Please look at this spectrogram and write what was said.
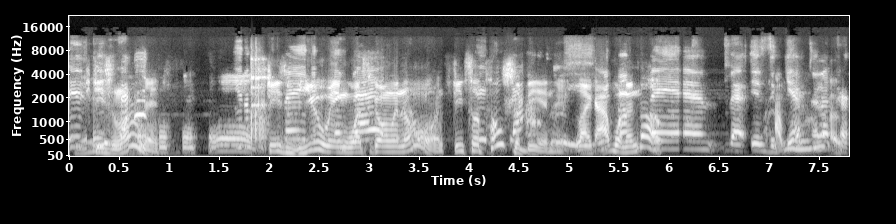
It- She's exactly. learning. You know, She's saying? viewing And what's that- going on. She's supposed to be in it. Like I want to know. I'm? That is the I gift wanna and the curse.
